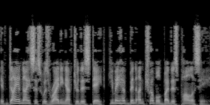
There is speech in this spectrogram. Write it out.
if Dionysius was writing after this date, he may have been untroubled by this policy.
